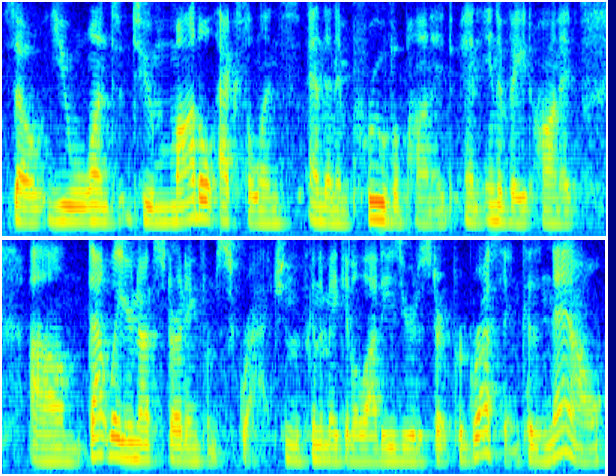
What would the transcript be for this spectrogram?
So, you want to model excellence and then improve upon it and innovate on it. Um, that way, you're not starting from scratch, and it's going to make it a lot easier to start progressing because now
